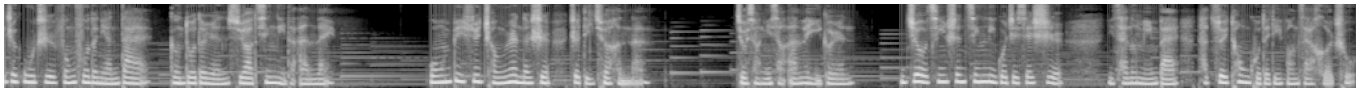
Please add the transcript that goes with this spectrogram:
在这物质丰富的年代，更多的人需要心理的安慰。我们必须承认的是，这的确很难。就像你想安慰一个人，你只有亲身经历过这些事，你才能明白他最痛苦的地方在何处，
